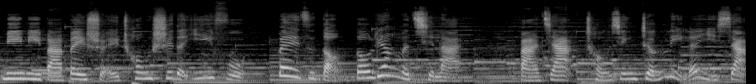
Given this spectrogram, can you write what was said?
咪咪把被水冲湿的衣服。被子等都晾了起来，把家重新整理了一下。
